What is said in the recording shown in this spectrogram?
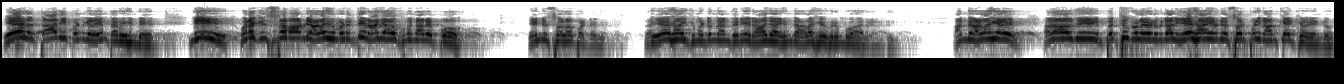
ஏழு தாதி பெண்களையும் தருகின்றேன். நீ உனக்கு இஷ்டமானபடி அழகுபடுத்தி ராஜாவுக்கு முன்னாலே போ. என்று சொல்லப்பட்டது. ஏகாய்க்கு மட்டும்தான் தெரியும் ராஜா எந்த அழகை விரும்புவார் என்று. அந்த அழகை அதாவது பெற்றுக்கொள்ள வேண்டும் என்றால் ஏகாயனுடைய சொற்படி நாம் கேட்க வேண்டும்.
